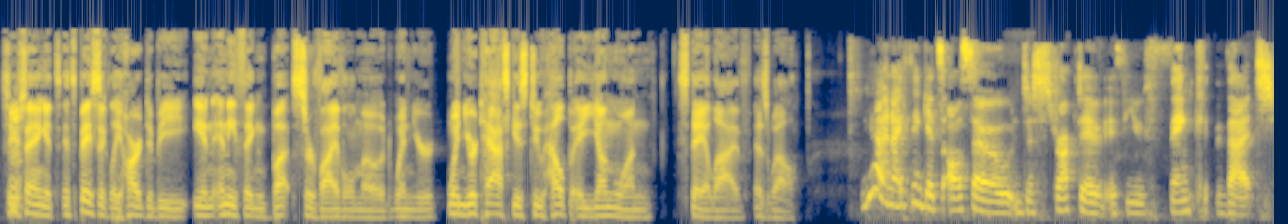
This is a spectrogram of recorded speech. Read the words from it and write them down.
So you're saying it's it's basically hard to be in anything but survival mode when your when your task is to help a young one stay alive as well. Yeah, and I think it's also destructive if you think that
